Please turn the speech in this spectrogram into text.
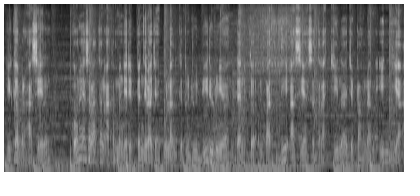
Jika berhasil, Korea Selatan akan menjadi penjelajah bulan ketujuh di dunia dan keempat di Asia setelah Cina, Jepang, dan India.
